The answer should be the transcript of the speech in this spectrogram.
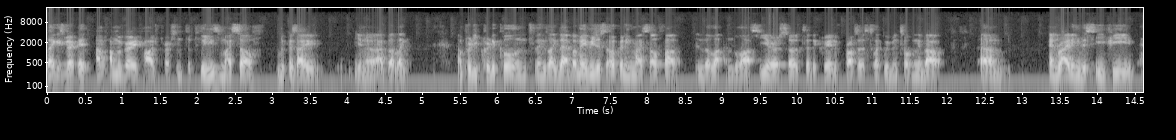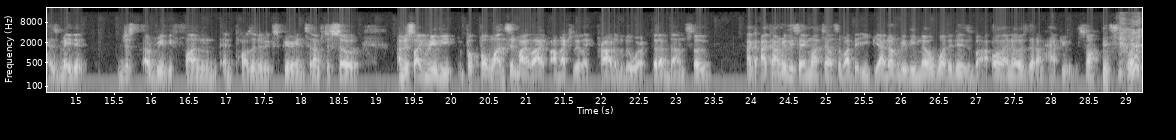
like it's very. It, I'm, I'm a very hard person to please myself because I, you know, I've got like. I'm pretty critical and things like that, but maybe just opening myself up in the in the last year or so to the creative process, like we've been talking about, um, and writing this EP has made it just a really fun and positive experience. And I'm just so, I'm just like really, for, for once in my life, I'm actually like proud of the work that I've done. So I, I can't really say much else about the EP. I don't really know what it is, but all I know is that I'm happy with the songs. like,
